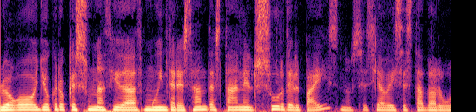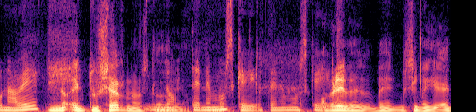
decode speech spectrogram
Luego yo creo que es una ciudad muy interesante, está en el sur del país, no sé si habéis estado alguna vez. No, en no he estado No, tenemos que ir, tenemos que ir. Hombre, me- me- si me- eh,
